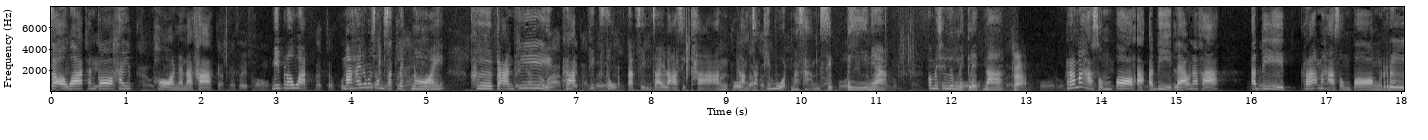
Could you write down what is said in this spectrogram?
เจ้าอาวาสท่านก็ให้พรน่ะนะคะ มีประวัติมาให้ท่านผู้ชมสักเล็กน้อย คือการที่พระภิกษุตัดสินใจลาสิกขาหลังจากที่บวชมา 30 ปีเนี่ย ก็ไม่ใช่เรื่องเล็กๆนะครับ พระมหาสมปองอะอดีตแล้วนะคะ อดีตพระมหาสมปอง หรือ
